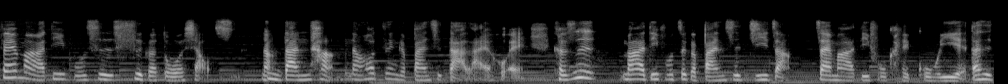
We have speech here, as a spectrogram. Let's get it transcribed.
飞马尔蒂夫是四个多小时，那单趟，然后这个班是打来回，可是马尔蒂夫这个班是机长在马尔蒂夫可以过夜，但是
